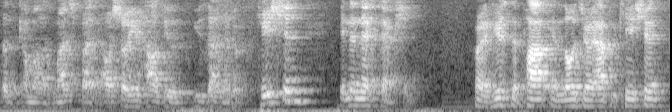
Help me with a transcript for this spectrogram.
doesn't come out as much, but I'll show you how to use that application in the next section. All right, here's the pop and load joint application.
